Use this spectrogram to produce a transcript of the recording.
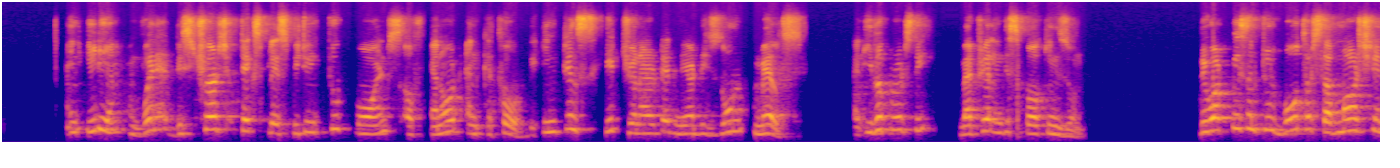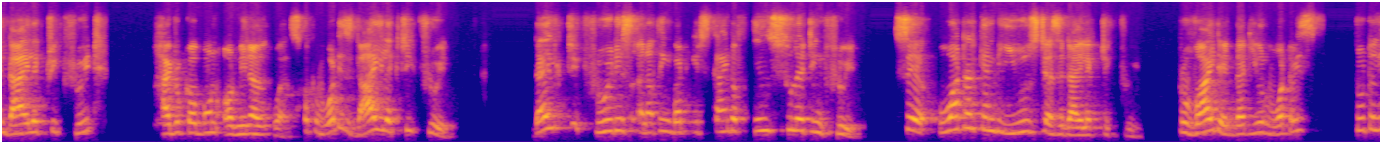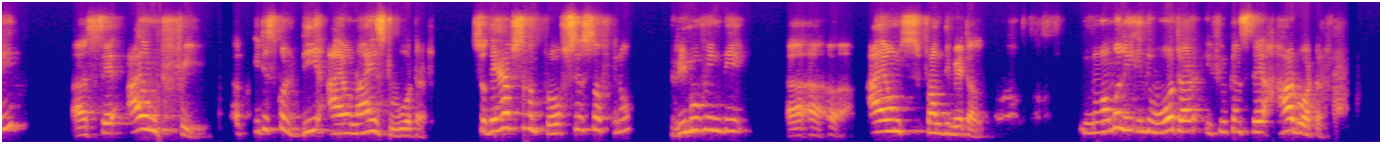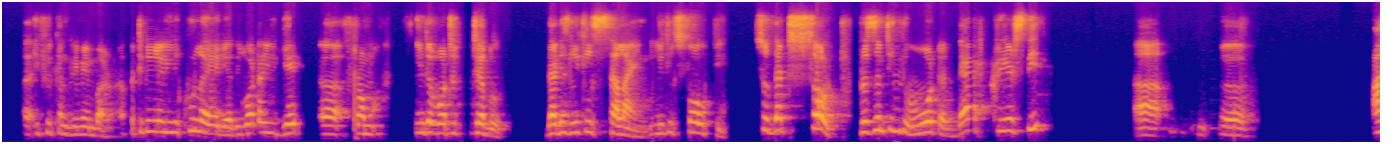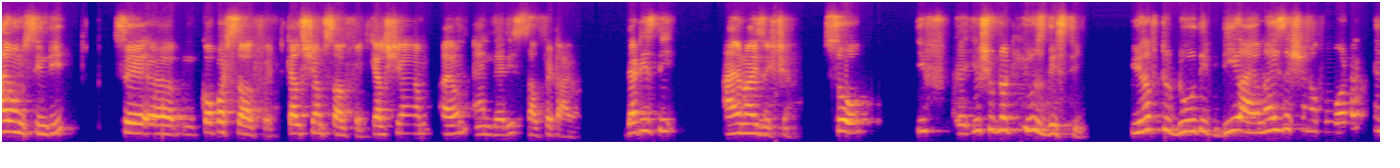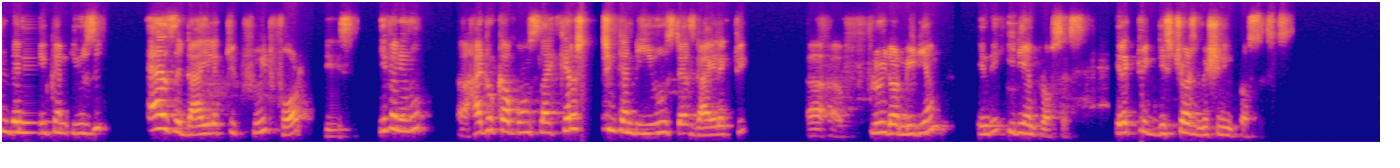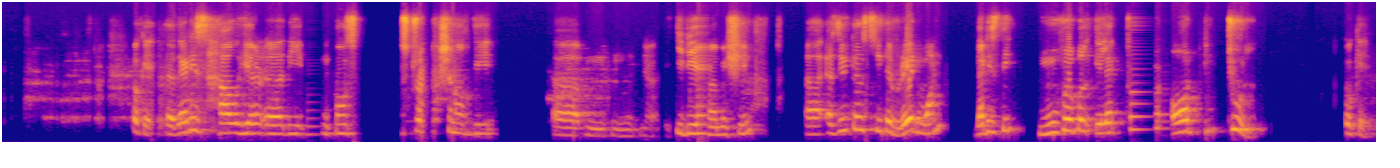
In EDM, when a discharge takes place between two points of anode and cathode, the intense heat generated near the zone melts and evaporates the material in the sparking zone. The workpiece and tool both are submerged in dielectric fluid, hydrocarbon or mineral oils. Okay, what is dielectric fluid? Dielectric fluid is nothing but it's kind of insulating fluid. Say water can be used as a dielectric fluid, provided that your water is totally, uh, say, ion free. Uh, it is called deionized water. So they have some process of, you know, removing the uh, uh, uh ions from the metal. Normally in the water, if you can say hard water, uh, if you can remember, particularly in the cool area, the water you get from in the water table, that is little saline, little salty. So that salt present in the water, that creates the uh, uh, ions in the, say, uh, copper sulfate, calcium sulfate, calcium ion, and there is sulfate ion. That is the ionization. So if you should not use this thing, you have to do the deionization of water and then you can use it as a dielectric fluid for this. Even, you know, uh, hydrocarbons like kerosene can be used as dielectric uh, fluid or medium in the EDM process, electric discharge machining process. Okay, uh, that is how here uh, the construction of the uh, EDM machine. Uh, as you can see, the red one, that is the movable electrode or the tool. Okay,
